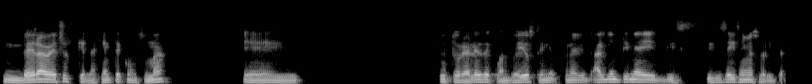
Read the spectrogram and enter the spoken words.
ver a veces que la gente consuma eh, tutoriales de cuando ellos tenían, alguien tiene 16 años ahorita,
